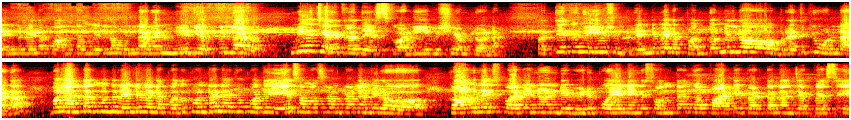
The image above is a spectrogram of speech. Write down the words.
రెండు వేల పంతొమ్మిదిలో ఉన్నారని మీరు చెప్తున్నారు. మీరు చరిత్ర తెలుసుకోండి ఈ విషయంలోన. ప్రత్యేకంగా ఈ విషయంలో రెండు వేల పంతొమ్మిదిలో బ్రతికి ఉన్నాడా? మళ్ళీ అంతకుముందు రెండు వేల పదకొండా? లేకపోతే ఏ సంవత్సరంలోనే మీరు కాంగ్రెస్ పార్టీ నుండి విడిపోయి నేను సొంతంగా పార్టీ పెడతానని చెప్పేసి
